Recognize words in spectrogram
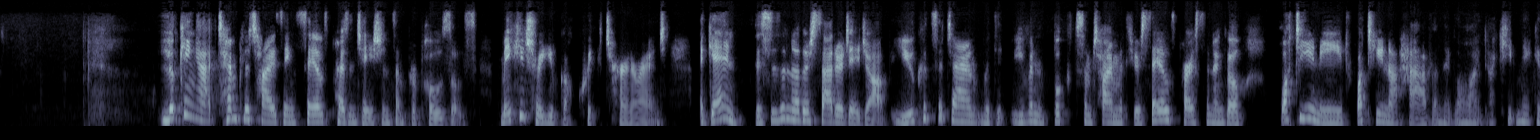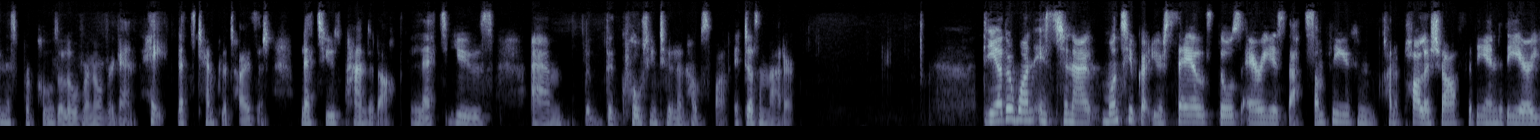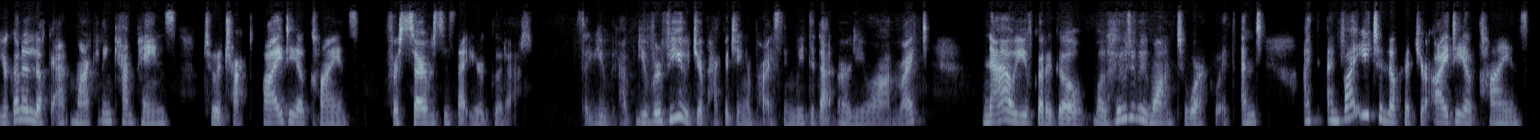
looking at templatizing sales presentations and proposals, making sure you've got quick turnaround. Again, this is another Saturday job. You could sit down with even book some time with your salesperson and go, What do you need? What do you not have? And they go, I, I keep making this proposal over and over again. Hey, let's templatize it. Let's use PandaDoc. Let's use um, the, the quoting tool in HubSpot. It doesn't matter The other one is to now, once you've got your sales, those areas, that's something you can kind of polish off for the end of the year. You're going to look at marketing campaigns to attract ideal clients for services that you're good at. So you've, you've reviewed your packaging and pricing. We did that earlier on, right? Now you've got to go, well, who do we want to work with? And I invite you to look at your ideal clients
